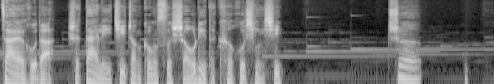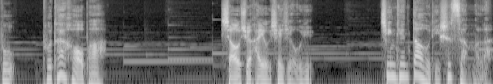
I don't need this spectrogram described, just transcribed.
在乎的是代理记账公司手里的客户信息。这，不不太好吧？”小雪还有些犹豫，今天到底是怎么了？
